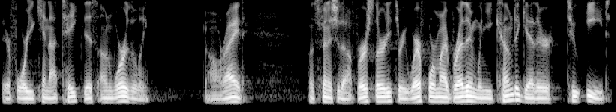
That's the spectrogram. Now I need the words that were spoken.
Therefore, you cannot take this unworthily. All right. Let's finish it off. Verse 33 Wherefore, my brethren, when ye come together to eat,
